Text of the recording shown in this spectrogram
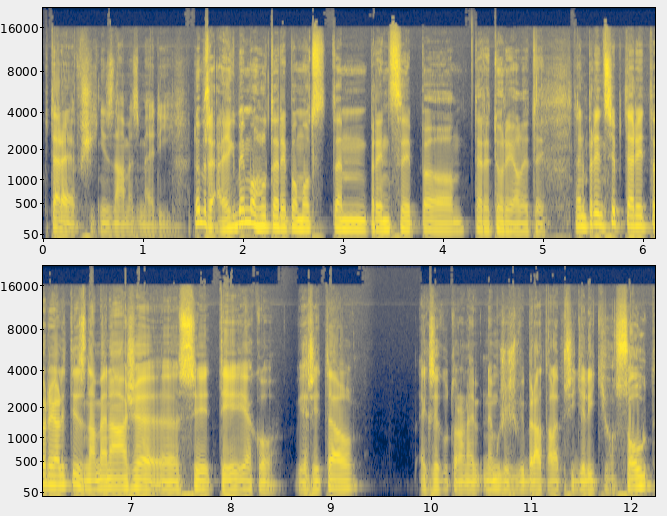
které všichni známe z médií. Dobře, a jak by mohl tedy pomoct ten princip uh, teritoriality? Ten princip teritoriality znamená, že uh, si ty jako věřitel exekutora ne, nemůžeš vybrat, ale přidělí ti ho soud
